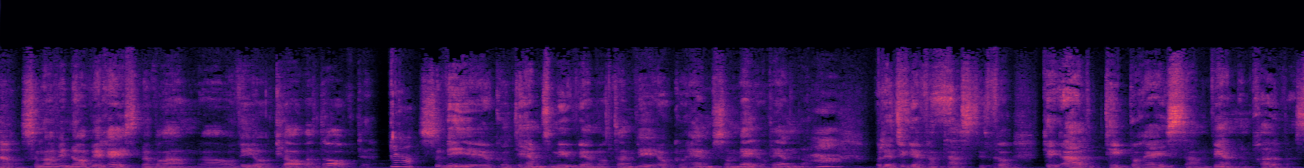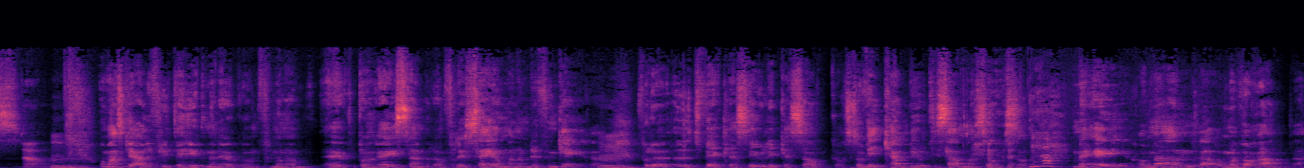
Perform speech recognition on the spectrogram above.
Ja. Så när vi, nu har vi rest med varandra och vi har klarat av det. Ja. Så vi åker inte hem som ovänner utan vi åker hem som mer vänner. Ja. Och det tycker jag är fantastiskt för det är alltid på resan vännen prövas. Ja. Mm. Och man ska aldrig flytta ihop med någon för man har åkt på en resa med dem för det ser man om det fungerar. Mm. För då utvecklas olika saker. Så vi kan bo tillsammans också. ja. Med er och med andra och med varandra.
